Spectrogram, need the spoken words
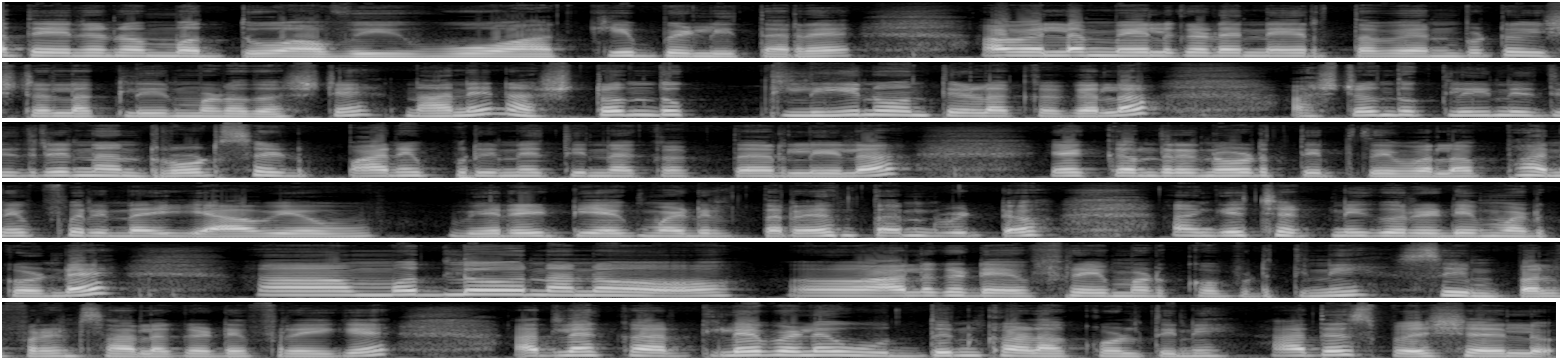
ಅದೇನೇನೋ ಮದ್ದು ಅವು ಇವು ಹಾಕಿ ಬೆಳೀತಾರೆ. ಅವೆಲ್ಲ ಮೇಲ್ಗಡೆನೇ ಇರ್ತವೆ ಅಂದ್ಬಿಟ್ಟು ಇಷ್ಟೆಲ್ಲ ಕ್ಲೀನ್ ಮಾಡೋದಷ್ಟೇ ನಾನೇನು ಅಷ್ಟೊಂದು ಕ್ಲೀನು ಅಂತ ಹೇಳೋಕ್ಕಾಗಲ್ಲ. ಅಷ್ಟೊಂದು ಕ್ಲೀನ್ ಇದ್ದಿದ್ರೆ ನಾನು ರೋಡ್ ಸೈಡ್ ಪಾನಿಪುರಿನೇ ತಿನ್ನೋಕ್ಕಾಗ್ತಾ ಇರಲಿಲ್ಲ. ಯಾಕಂದರೆ ನೋಡ್ತಿರ್ತೀವಲ್ಲ, ಪಾನಿಪುರಿನ ಯಾವ್ಯಾವ ವೆರೈಟಿಯಾಗಿ ಮಾಡಿರ್ತಾರೆ ಅಂತ ಅಂದ್ಬಿಟ್ಟು ಹಾಗೆ ಚಟ್ನಿಗೂ ರೆಡಿ ಮಾಡಿಕೊಂಡೆ. ಮೊದಲು ನಾನು ಆಲೂಗಡ್ಡೆ ಫ್ರೈ ಮಾಡ್ಕೊಬಿಡ್ತೀನಿ. ಸಿಂಪಲ್ ಫ್ರೆಂಡ್ಸ್ ಆಲೂಗಡ್ಡೆ ಫ್ರೈಗೆ ಅದಲ್ಲೇ ಕಡಲೆಬೇಳೆ ಉದ್ದಿನ ಕಾಳು ಹಾಕ್ಕೊಳ್ತೀನಿ ಅದೇ ಸ್ಪೆಷಲು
